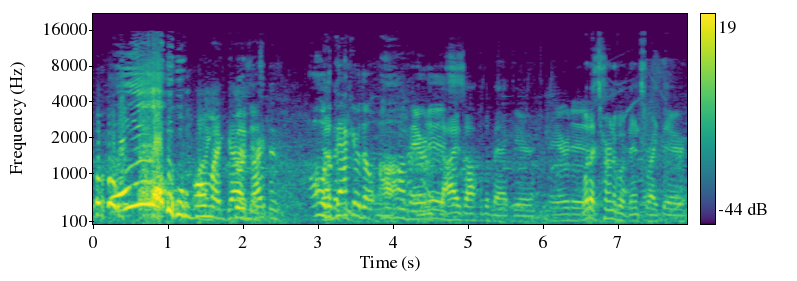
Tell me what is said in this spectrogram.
Oh my god, goodness. Oh, the back air though. Oh, there it is. Dies off of the back air. There it is. What a turn of events right there.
